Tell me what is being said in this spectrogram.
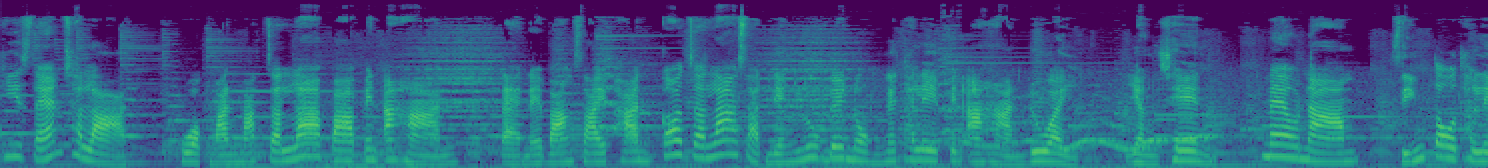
ที่แสนฉลาด พวกมันมักจะล่าปลาเป็นอาหาร แต่ในบางสายพันธุ์ก็จะล่าสัตว์เลี้ยงลูกด้วยนมในทะเลเป็นอาหารด้วย อย่างเช่น แมวน้ำ สิงโตทะเล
